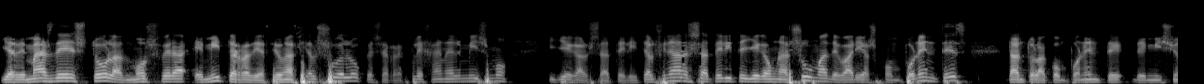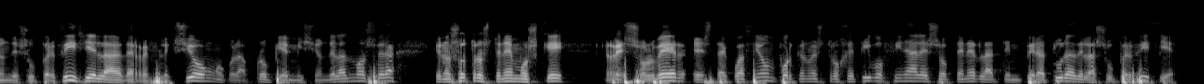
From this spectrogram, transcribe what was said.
Y además de esto, la atmósfera emite radiación hacia el suelo que se refleja en el mismo y llega al satélite. Al final, el satélite llega a una suma de varias componentes tanto la componente de emisión de superficie, la de reflexión o la propia emisión de la atmósfera, que nosotros tenemos que resolver esta ecuación porque nuestro objetivo final es obtener la temperatura de la superficie.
